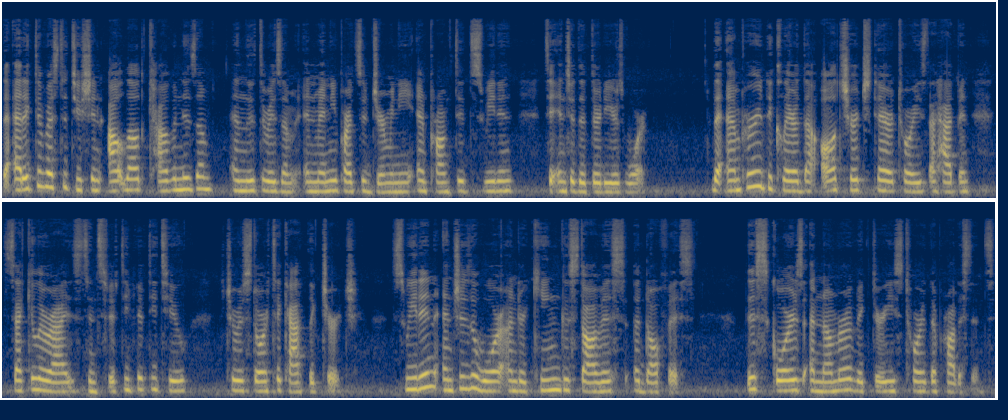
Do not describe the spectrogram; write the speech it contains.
The Edict of Restitution outlawed Calvinism and Lutheranism in many parts of Germany and prompted Sweden to enter the Thirty Years' War. The emperor declared that all church territories that had been secularized since 1552 to restore to Catholic Church. Sweden enters the war under King Gustavus Adolphus. This scores a number of victories toward the Protestants.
